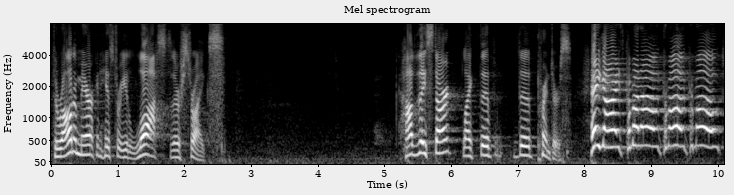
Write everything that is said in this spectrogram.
throughout American history lost their strikes. How do they start? Like the, the printers. Hey guys, come on out, come out, come out.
